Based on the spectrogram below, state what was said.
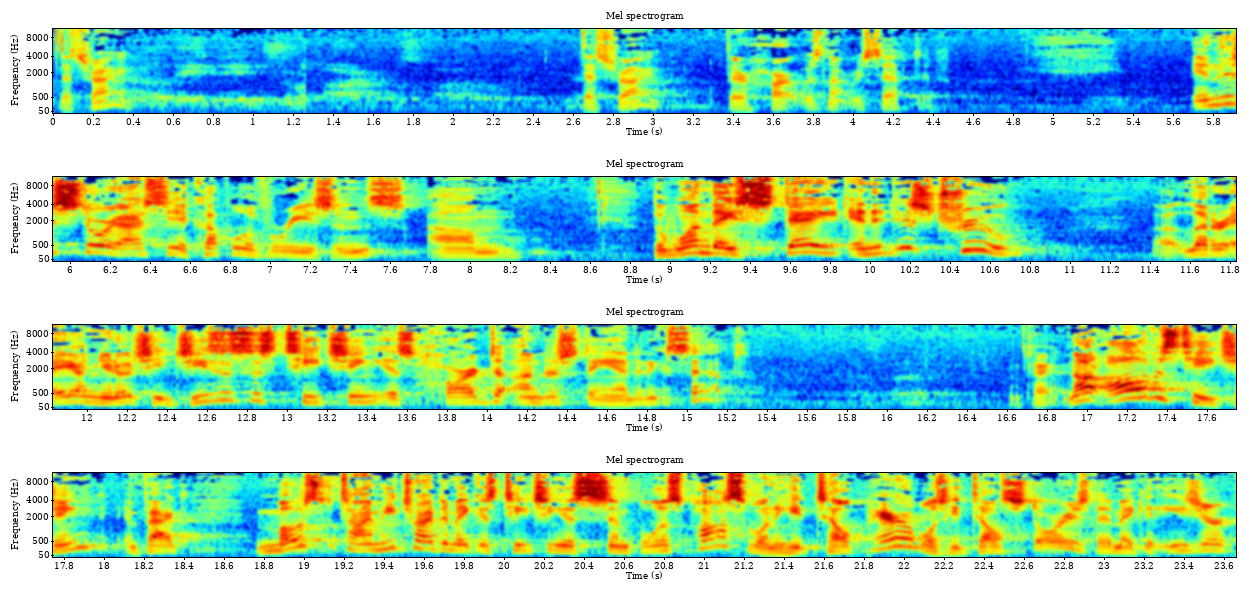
That's right. That's right. Their heart was not receptive. In this story, I see a couple of reasons. Um, the one they state, and it is true, uh, letter A on your note sheet, Jesus' teaching is hard to understand and accept. Okay? Not all of his teaching. In fact, most of the time he tried to make his teaching as simple as possible. And he'd tell parables, he'd tell stories to make it easier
